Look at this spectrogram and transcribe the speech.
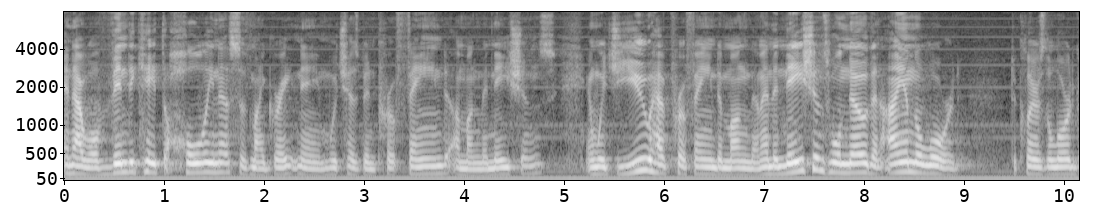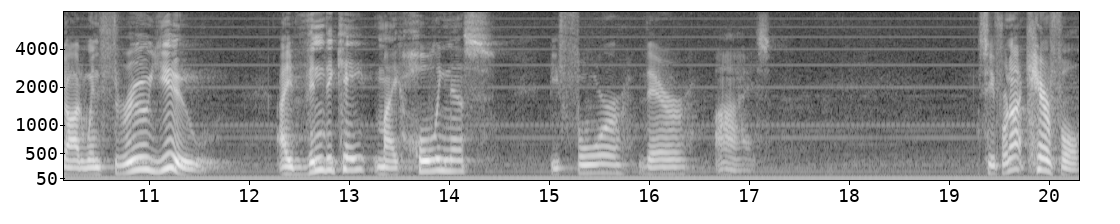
And I will vindicate the holiness of my great name, which has been profaned among the nations, and which you have profaned among them. And the nations will know that I am the Lord declares the Lord God, when through you I vindicate my holiness before their eyes. See, if we're not careful,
